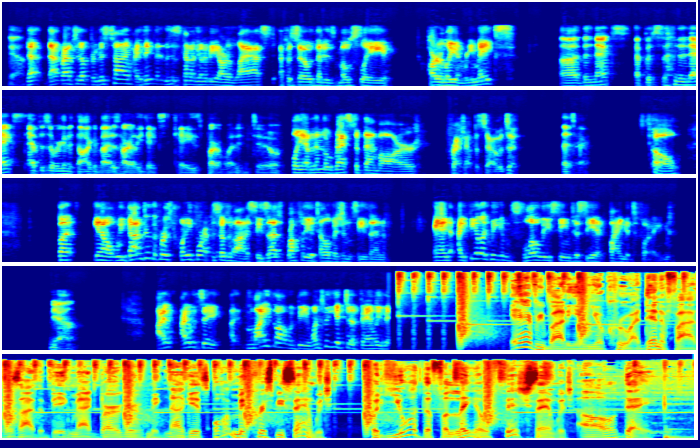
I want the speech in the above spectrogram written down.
Yeah. That that wraps it up for this time. I think that this is kind of going to be our last episode that is mostly Harley and remakes. Uh, the next episode, the next episode we're going to talk about is Harley Takes the Case, part one and two. Well, yeah, and then the rest of them are fresh episodes. That's right. So, but you know, we've gotten through the first 24 episodes of Odyssey, so that's roughly a television season, and I feel like we can slowly seem to see it find its footing. Yeah. I, I would say my thought would be once we get to the Family Everybody in your crew identifies as either Big Mac Burger, McNuggets, or McCrispy Sandwich. But you're the filet fish Sandwich all day.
